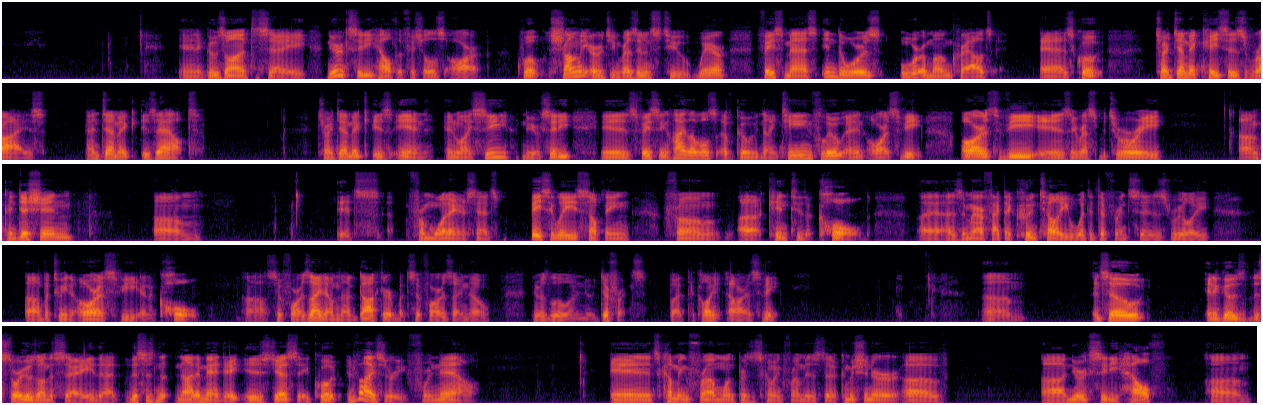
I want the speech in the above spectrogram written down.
And it goes on to say New York City health officials are, quote, strongly urging residents to wear face masks indoors or among crowds as, quote, Tridemic cases rise. Pandemic is out. Tridemic is in. NYC, New York City, is facing high levels of COVID 19, flu, and RSV. RSV is a respiratory um, condition. Um, it's, from what I understand, it's basically something from uh, akin to the cold. Uh, as a matter of fact, I couldn't tell you what the difference is really uh, between RSV and a cold. Uh, so far as I know, I'm not a doctor, but so far as I know, there's little or no difference. But they're calling it RSV. Um, and so, and it goes, the story goes on to say that this is not a mandate, it is just a quote advisory for now and it's coming from one of the persons coming from is the commissioner of uh, New York City Health, um,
